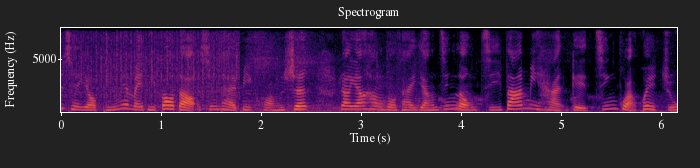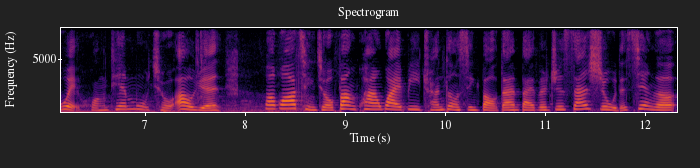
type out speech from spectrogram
之前有平面媒体报道，新台币狂升，让央行总裁杨金龙急发密函给金管会主委黄天牧求澳元，包括请求放宽外币传统型保单百分之三十五的限额，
